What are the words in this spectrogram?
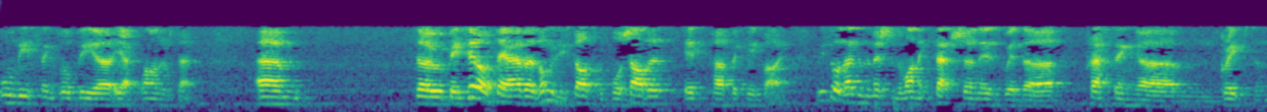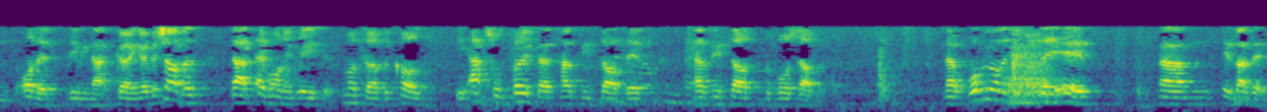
all these things will be uh, yeah, one hundred percent. So Beis Hillel say, however, as long as you start before Shabbos, it's perfectly fine. We saw that in the mission. The one exception is with uh, pressing um, grapes and olives, leaving that going over Shabbos. That everyone agrees it's mutter because the actual process has been started has been started before Shabbos. Now, what we want to do today is um, is like this.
